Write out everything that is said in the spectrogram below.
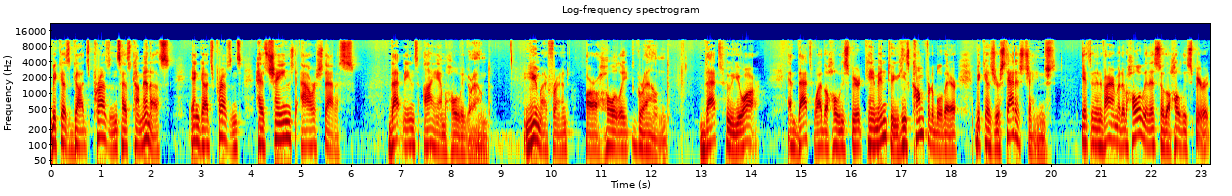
because God's presence has come in us and God's presence has changed our status. That means I am holy ground. You, my friend, are holy ground. That's who you are. And that's why the Holy Spirit came into you. He's comfortable there because your status changed. It's an environment of holiness, so the Holy Spirit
